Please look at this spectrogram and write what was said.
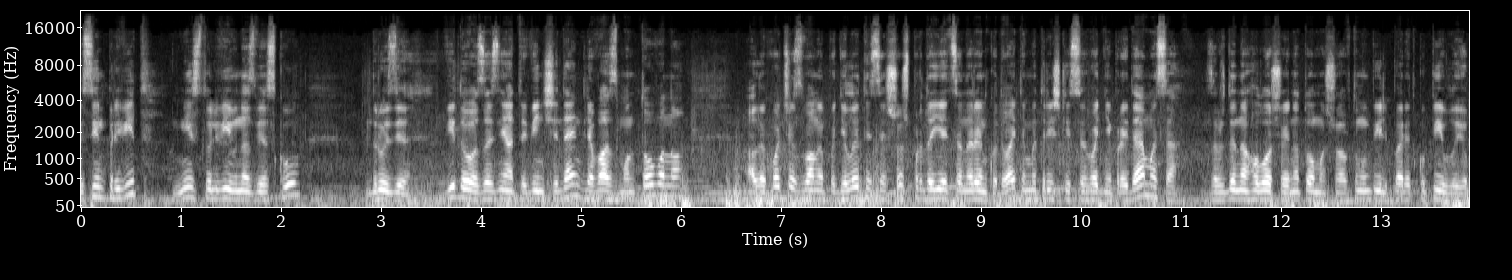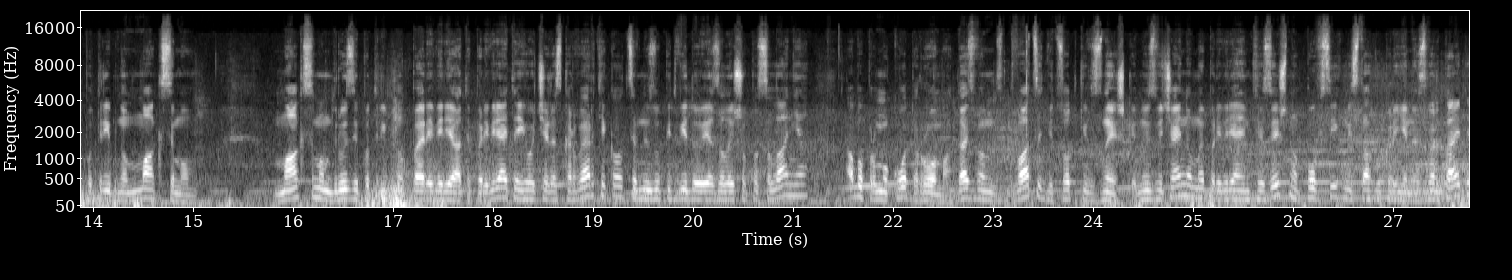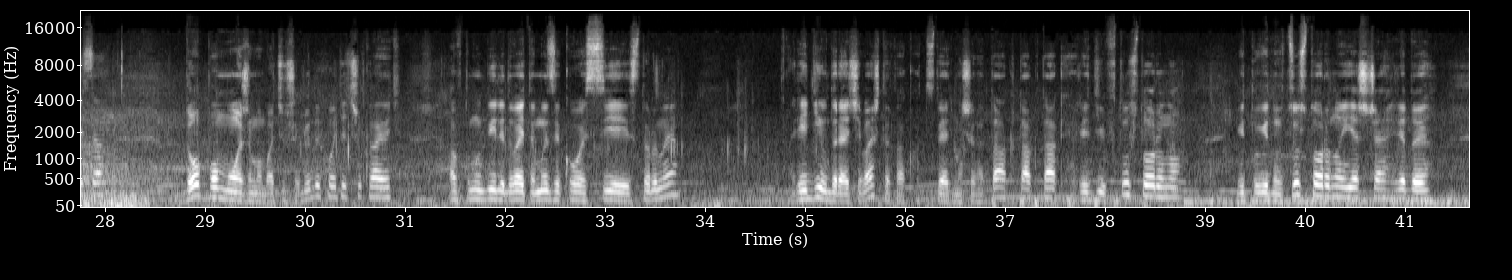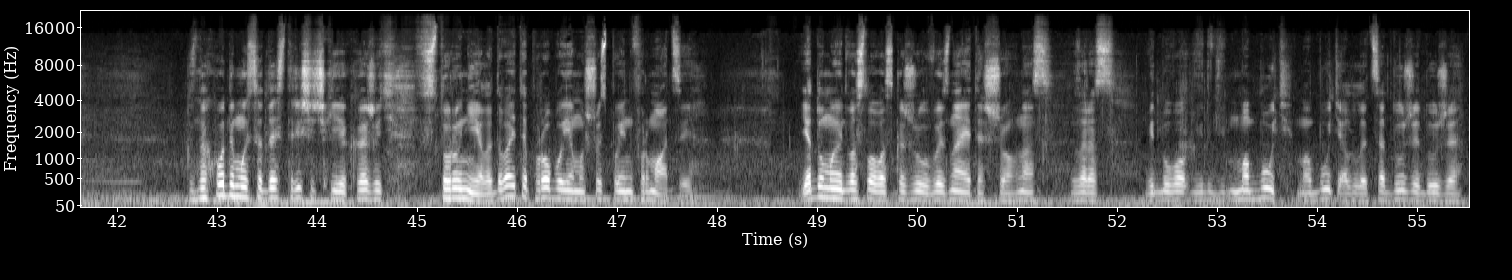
Усім привіт! Місто Львів на зв'язку. Друзі, відео зазняте в інший день для вас змонтовано. Але хочу з вами поділитися, що ж продається на ринку. Давайте ми трішки сьогодні пройдемося. Завжди наголошую на тому, що автомобіль перед купівлею потрібно максимум. Максимум, друзі, потрібно перевіряти. Перевіряйте його через CarVertical. Це внизу під відео я залишу посилання або промокод Рома. Дасть вам 20% знижки. Ну і звичайно, ми перевіряємо фізично по всіх містах України. Звертайтеся, допоможемо. Бачу, що люди ходять, шукають автомобілі. Давайте ми з якогось цієї сторони. Рядів, до речі, бачите, так, от стоять машини. Так, так, так. Рядів в ту сторону. Відповідно, в цю сторону є ще ряди. Знаходимося десь трішечки, як кажуть, в стороні. Але давайте пробуємо щось по інформації. Я думаю, два слова скажу. Ви знаєте, що в нас зараз відбував, від, мабуть, мабуть, але це дуже-дуже,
